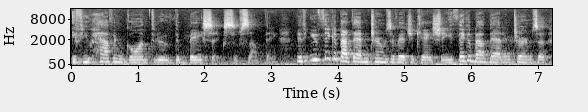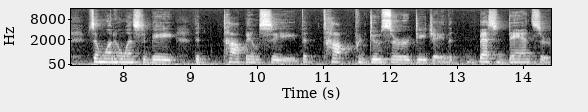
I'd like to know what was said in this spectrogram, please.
if you haven't gone through the basics of something. If you think about that in terms of education, you think about that in terms of someone who wants to be the top MC, the top producer, DJ, the best dancer,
